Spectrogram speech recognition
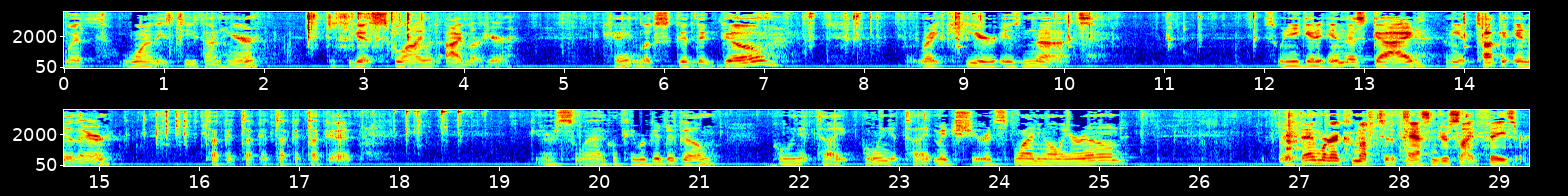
with one of these teeth on here, just to get spline with idler here. Okay, looks good to go right here is not. So we need to get it in this guide. We need to tuck it into there. Tuck it, tuck it, tuck it, tuck it. Get our slack. Okay, we're good to go. Pulling it tight, pulling it tight. Make sure it's splining all the way around. And then we're to come up to the passenger side phaser.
